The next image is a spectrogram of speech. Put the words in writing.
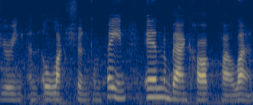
during an election campaign in Bangkok, Thailand.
